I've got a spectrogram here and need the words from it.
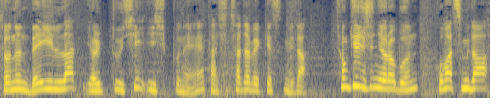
저는 내일 낮 12시 20분에 다시 찾아뵙겠습니다. 청취해주신 여러분 고맙습니다.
